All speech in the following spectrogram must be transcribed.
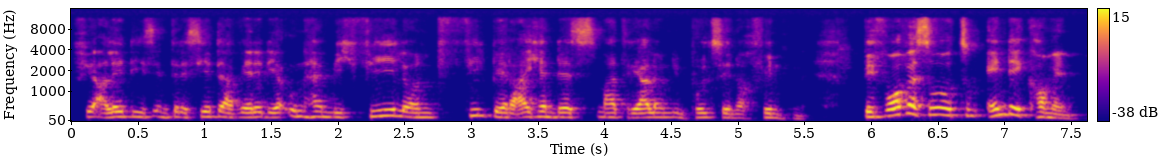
für alle, die es interessiert, da werdet ihr unheimlich viel und viel bereicherndes Material und Impulse noch finden. Bevor wir so zum Ende kommen,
